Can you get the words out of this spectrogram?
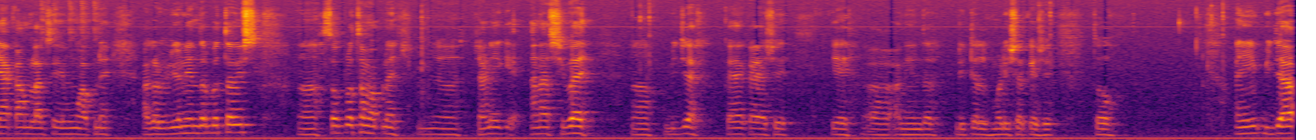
ક્યાં કામ લાગશે હું આપને આગળ વિડીયોની અંદર બતાવીશ. સૌપ્રથમ આપણે જાણીએ કે આના સિવાય બીજા કયા કયા છે એ આની અંદર ડિટેલ મળી શકે છે. તો અહીં બીજા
